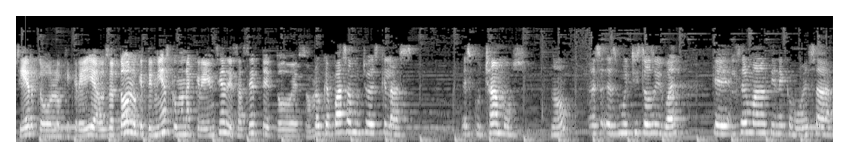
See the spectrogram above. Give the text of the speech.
cierto o lo que creías, o sea, todo lo que tenías como una creencia, deshacerte de todo eso. Lo que pasa mucho es que las escuchamos, ¿no? Es, es muy chistoso igual que el ser humano tiene como esa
